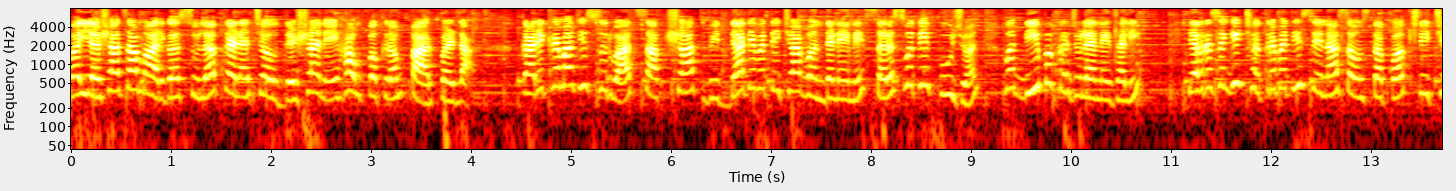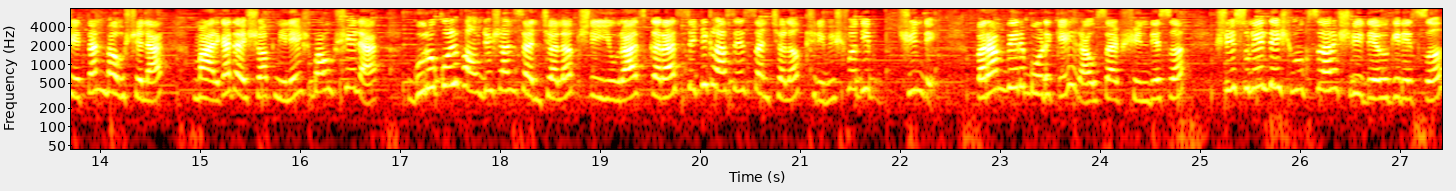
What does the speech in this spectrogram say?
व यशाचा मार्ग सुलभ करण्याच्या उद्देशाने हा उपक्रम पार पडला. कार्यक्रमाची सुरुवात साक्षात विद्यादेवतेच्या वंदनेने सरस्वती पूजन व दीप प्रज्वलने झाली. याप्रसंगी छत्रपती सेना संस्थापक श्री चेतन भाऊ शेलार मार्गदर्शक निलेश भाऊ शेलार गुरुकुल फाउंडेशन संचालक श्री युवराज कराड सिटी क्लासेस संचालक Shri Vishwadeep Shinde Paramvir Bodke Raosaheb Shinde sir Shri Sunil Deshmukh sir Shri Devgire sir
